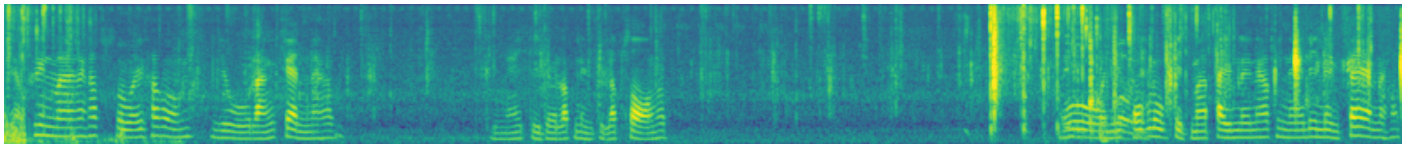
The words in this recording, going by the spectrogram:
เดี๋ยวขึ้นมานะครับ สวยครับผม อยู่หลังแก่นนะครับพี่ไนตีโดนรับหนึ่งตีรับสองครับ โอ้วันนี้พกลูกติดมาเต็มเลยนะครับ พี่ไนท์ได้หนึ่งแต้มนะครับ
